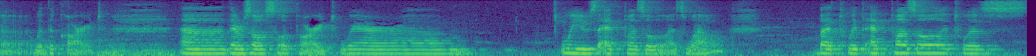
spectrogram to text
uh, with the card. Uh, there's also a part where um, we use EDpuzzle as well, but with EDpuzzle it was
